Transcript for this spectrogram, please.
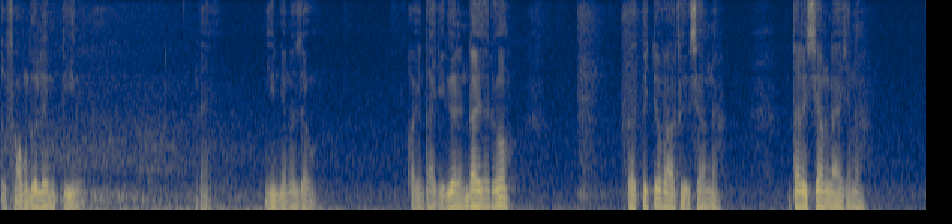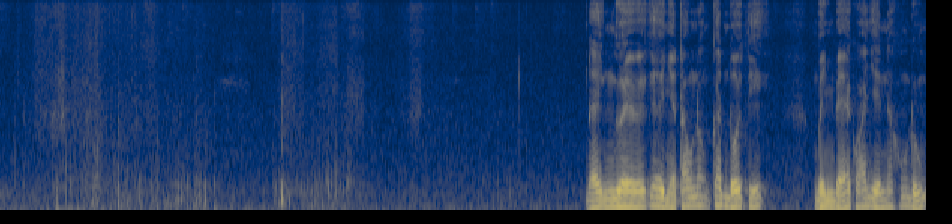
Tôi phóng tôi lên một tí nữa. Đấy. nhìn cho nó giống. Ở chúng ta chỉ đưa đến đây thôi, đúng không? Rồi tích nó vào thử xem nào ta để xem lại cho nào. Đây, người với cái hình ở trong nó cũng cân đối tí. Mình bé quá nhìn nó không đúng.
